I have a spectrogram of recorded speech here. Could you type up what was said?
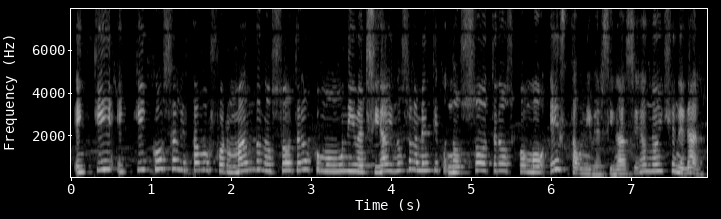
¿En qué, ¿En qué cosas le estamos formando nosotros como universidad? Y no solamente nosotros como esta universidad, sino no en general.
